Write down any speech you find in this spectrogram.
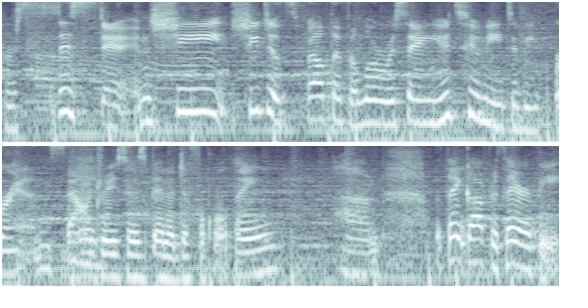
persistent and she she just felt that the Lord was saying, You two need to be friends. Boundaries has been a difficult thing. Um, but thank God for therapy.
